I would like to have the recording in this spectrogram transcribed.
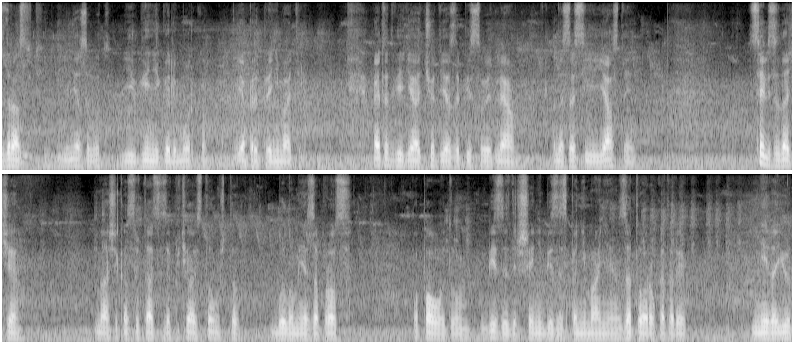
Здравствуйте, меня зовут Евгений Галимурко, я предприниматель. Этот видеоотчет я записываю для Анастасии Ясной. Цель, задача нашей консультации заключалась в том, что был у меня запрос по поводу бизнес-решений, бизнес-понимания, заторов, которые не дают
